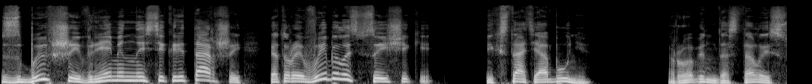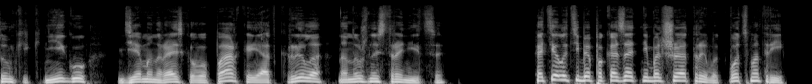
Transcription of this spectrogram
с бывшей временной секретаршей, которая выбилась в сыщики. И, кстати, об Уне. Робин достала из сумки книгу «Демон райского парка» и открыла на нужной странице. «Хотела тебе показать небольшой отрывок. Вот смотри».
